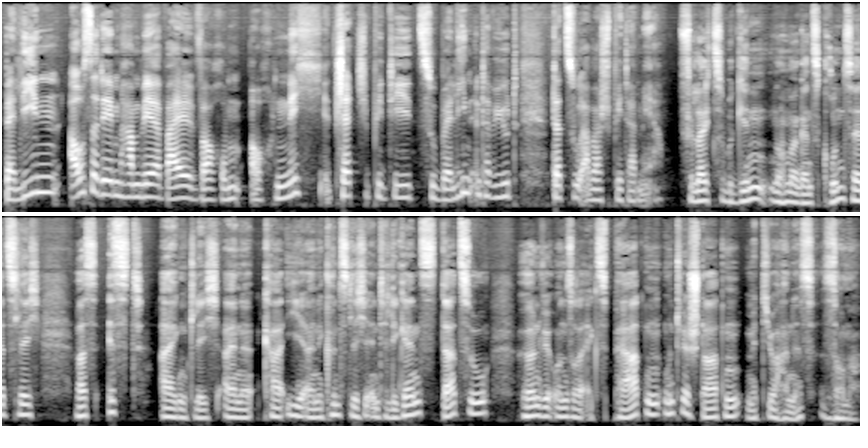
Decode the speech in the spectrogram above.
Berlin. Außerdem haben wir, weil warum auch nicht, ChatGPT zu Berlin interviewt, dazu aber später mehr. Vielleicht zu Beginn nochmal ganz grundsätzlich, was ist eigentlich eine KI, eine künstliche Intelligenz? Dazu hören wir unsere Experten und wir starten mit Johannes Sommer.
